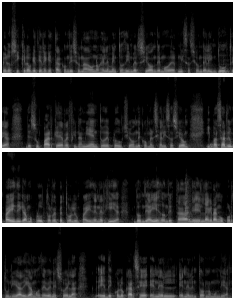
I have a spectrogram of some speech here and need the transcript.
pero sí creo que tiene que estar condicionado a unos elementos de inversión, de modernización de la industria, de su parque de refinamiento, de producción, de comercialización y pasar de un país, digamos, productor de petróleo a un país de energía, donde ahí es donde está eh, la gran oportunidad, digamos, de Venezuela eh, de colocarse en el, en el entorno mundial.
